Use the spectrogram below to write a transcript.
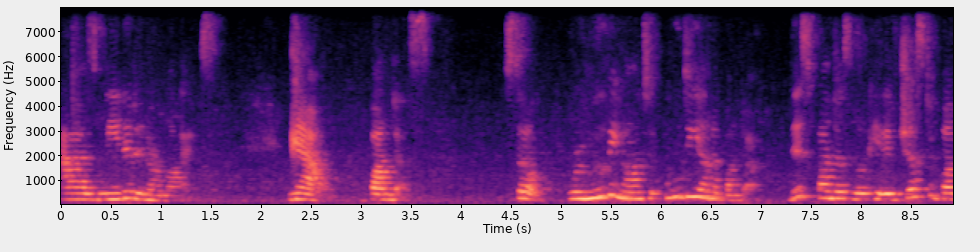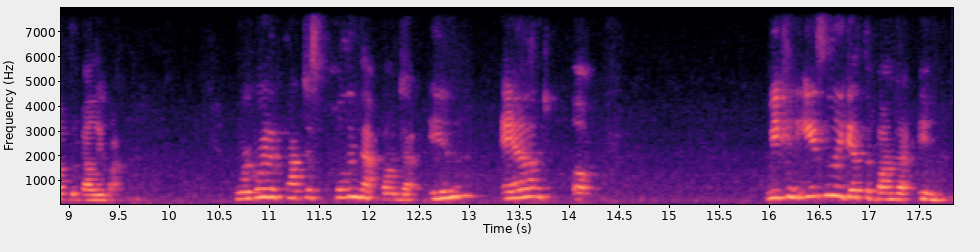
as needed in our lives. Now, bandhas. So we're moving on to Uddiyana Bandha. This bandha is located just above the belly button. We're going to practice pulling that bandha in and up. We can easily get the bandha in.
